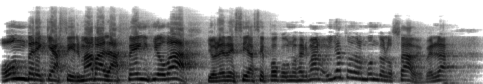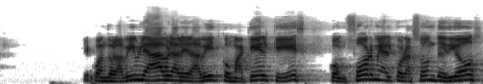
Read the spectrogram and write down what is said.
hombre que afirmaba la fe en Jehová. Yo le decía hace poco a unos hermanos, y ya todo el mundo lo sabe, ¿verdad? Que cuando la Biblia habla de David como aquel que es conforme al corazón de Dios,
